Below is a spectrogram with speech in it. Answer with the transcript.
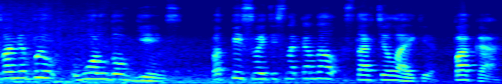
С вами был World of Games. Подписывайтесь на канал, ставьте лайки. Пока!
